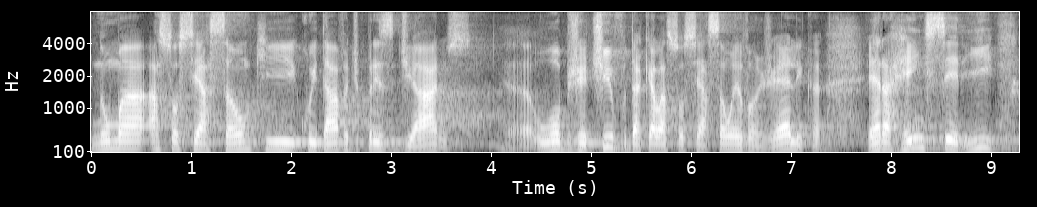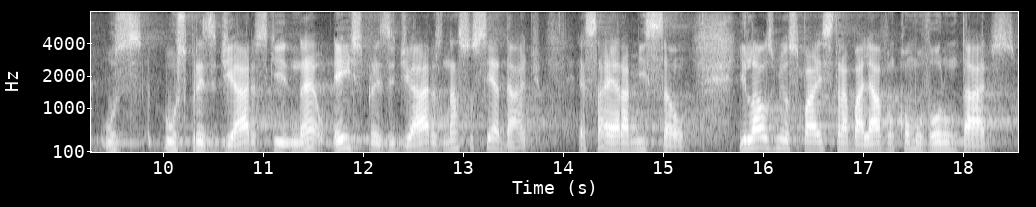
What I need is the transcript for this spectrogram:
numa associação que cuidava de presidiários. É, o objetivo daquela associação evangélica era reinserir os, os presidiários, que né, ex-presidiários, na sociedade. Essa era a missão. E lá os meus pais trabalhavam como voluntários.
